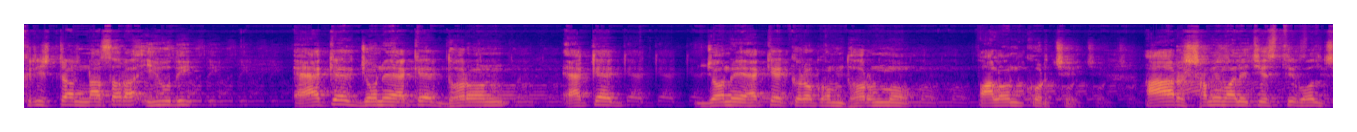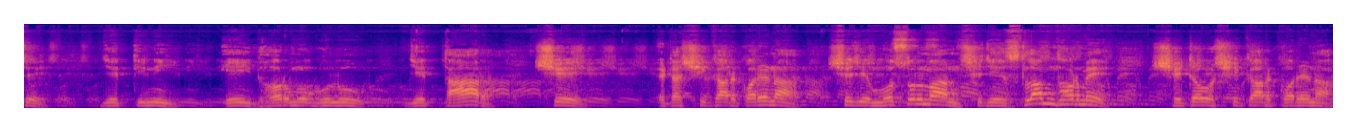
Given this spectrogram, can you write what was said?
খ্রিস্টান, নাসারা, ইহুদি, এক এক জনে এক এক ধরন, এক এক জনে এক এক রকম ধর্ম পালন করছে। আর স্বামী মালি চিস্তি বলছে যে তিনি এই ধর্মগুলো যে তার, সে এটা স্বীকার করে না। সে যে মুসলমান, সে যে ইসলাম ধর্মে, সেটাও স্বীকার করে না।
